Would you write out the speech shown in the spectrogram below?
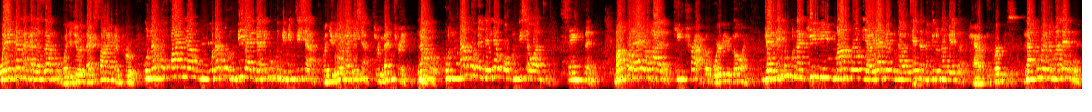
Weka nakala zako. When you do it next time, improve. Unapofanya, unaporudia, jaribu kuthibitisha, When you do it through mentoring, na unapoendelea kuwafundisha watu Same thing. mambo yayo hayo Keep track of where you're going. jaribu kunakili mambo ya yale unayotenda na vile unavyoenda Have the purpose. na uwe na malengo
